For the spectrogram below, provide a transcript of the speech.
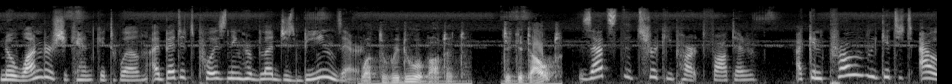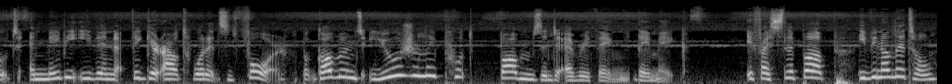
No wonder she can't get well. I bet it's poisoning her blood just being there. What do we do about it? Dig it out? That's the tricky part, Father. I can probably get it out and maybe even figure out what it's for, but goblins usually put bombs into everything they make. If I slip up even a little,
